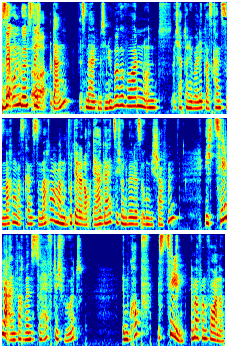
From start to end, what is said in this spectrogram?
sehr ungünstig. Dann ist mir halt ein bisschen übel geworden und ich habe dann überlegt, was kannst du machen, was kannst du machen. Man wird ja dann auch ehrgeizig und will das irgendwie schaffen. Ich zähle einfach, wenn es zu heftig wird, im Kopf bis zehn, immer von vorne.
